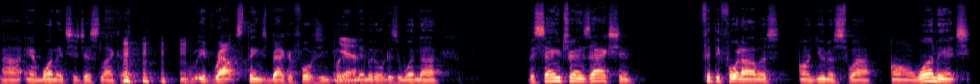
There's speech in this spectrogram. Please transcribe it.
Uh, and one inch is just like a it routes things back and forth. So you can put Yeah. in limit orders and whatnot. The same transaction, $54 on Uniswap on one inch,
